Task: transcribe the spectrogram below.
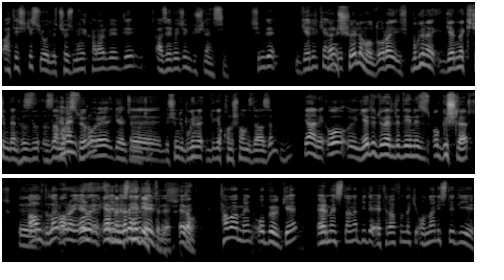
ateşkes yoluyla çözmeye karar verdi. Azerbaycan güçlensin. Şimdi gelirken yani bir- şöyle mi oldu? Orayı bugüne gelmek için ben hızlı hızlanmak hemen istiyorum. oraya geleceğim hocam. Ee, çünkü bugüne konuşmamız lazım. Hı hı. Yani o e, yedi düvel dediğiniz o güçler e, Aldılar orayı o Erme- Ermenilere Ermenistan'a hediye verdiler. ettiler. Evet. Tamam. Tamamen o bölge Ermenistan'a bir de etrafındaki onların istediği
